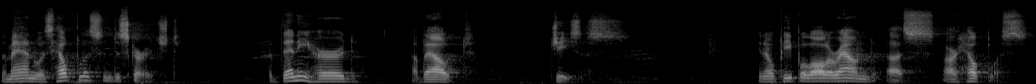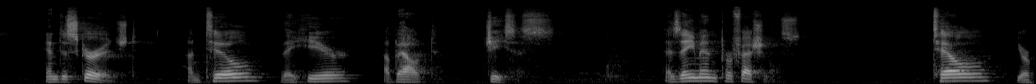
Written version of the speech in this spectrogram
The man was helpless and discouraged. But then he heard about Jesus. You know, people all around us are helpless and discouraged until they hear about Jesus. As Amen professionals, tell your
